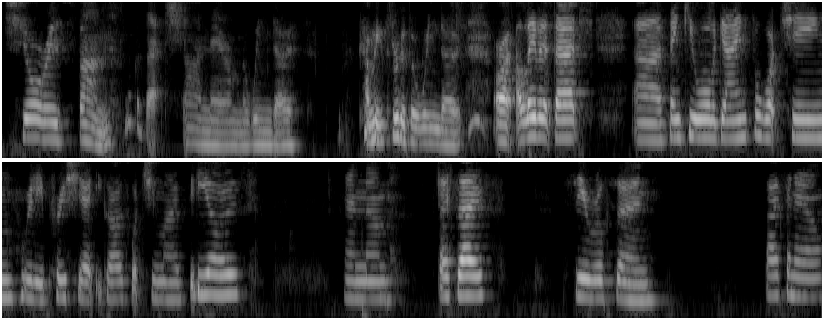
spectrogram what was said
Sure is fun. Look at that shine there on the window, coming through the window. All right, I'll leave it at that. Uh, thank you all again for watching. Really appreciate you guys watching my videos. And um, stay safe. See you real soon. Bye for now.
